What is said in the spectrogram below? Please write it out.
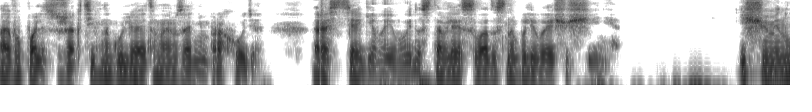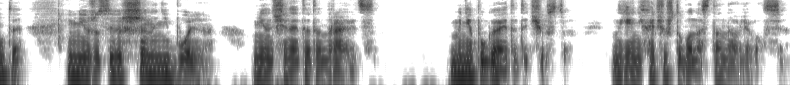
а его палец уже активно гуляет в моем заднем проходе, растягивая его и доставляя сладостно-болевые ощущения. Еще минута, и мне уже совершенно не больно. Мне начинает это нравиться. Меня пугает это чувство, но я не хочу, чтобы он останавливался.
